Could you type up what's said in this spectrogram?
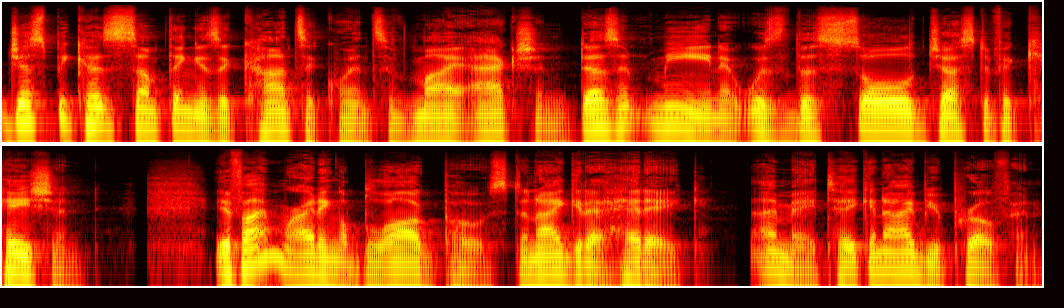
just because something is a consequence of my action doesn't mean it was the sole justification. If I'm writing a blog post and I get a headache, I may take an ibuprofen.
